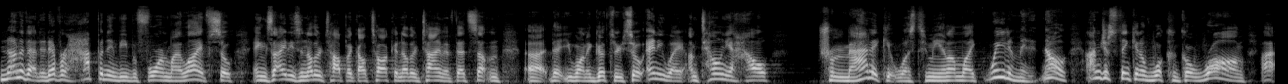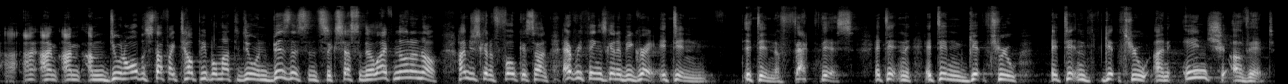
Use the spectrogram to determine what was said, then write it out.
None of that had ever happened to me before in my life. So anxiety is another topic. I'll talk another time if that's something uh, that you want to go through. So anyway, I'm telling you how traumatic it was to me. And I'm like, wait a minute. No, I'm just thinking of what could go wrong. I, I'm, I'm, I'm doing all the stuff I tell people not to do in business and success in their life. No, no, no. I'm just going to focus on everything's going to be great. It didn't, it didn't affect this. It didn't, it didn't get through, it didn't get through an inch of it.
